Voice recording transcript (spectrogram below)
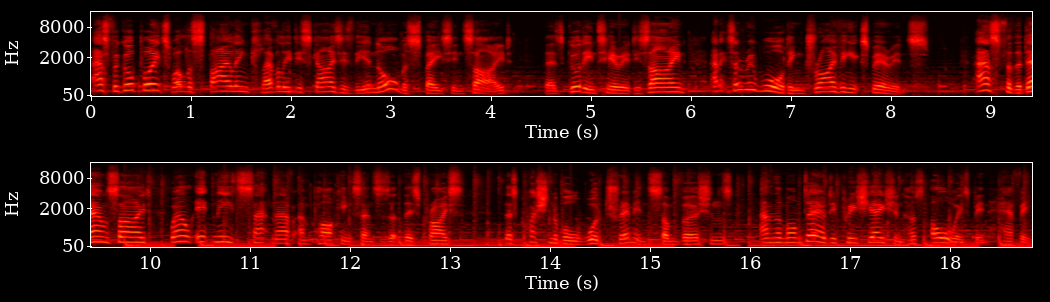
As for good points, well, the styling cleverly disguises the enormous space inside. There's good interior design, and it's a rewarding driving experience. As for the downside, well, it needs sat nav and parking sensors at this price. There's questionable wood trim in some versions, and the Mondeo depreciation has always been heavy.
